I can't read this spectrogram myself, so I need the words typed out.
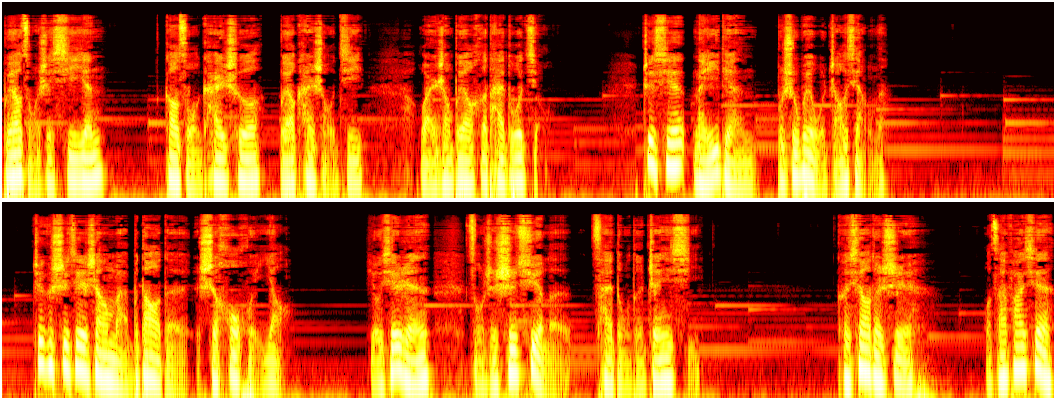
不要总是吸烟，告诉我开车不要看手机，晚上不要喝太多酒。这些哪一点不是为我着想呢？这个世界上买不到的是后悔药，有些人总是失去了才懂得珍惜。可笑的是，我才发现。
